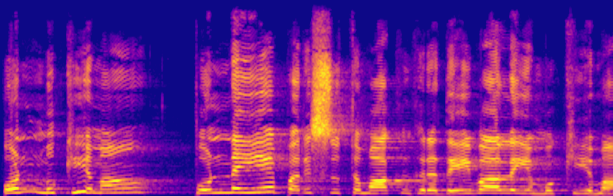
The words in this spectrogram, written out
பொன் முக்கியமா? பொன்னையே பரிசுத்தமாக்குகிற தேவாலயம் முக்கியமா?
